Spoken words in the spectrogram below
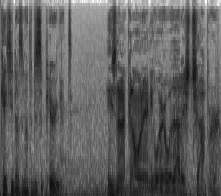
Casey does another disappearing act. He's not going anywhere without his chopper.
